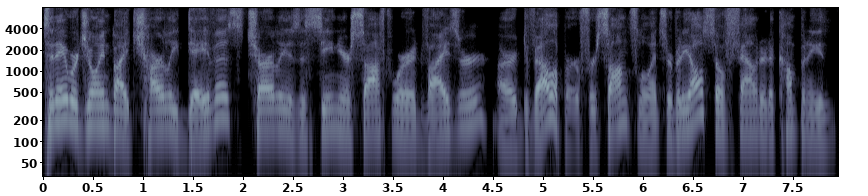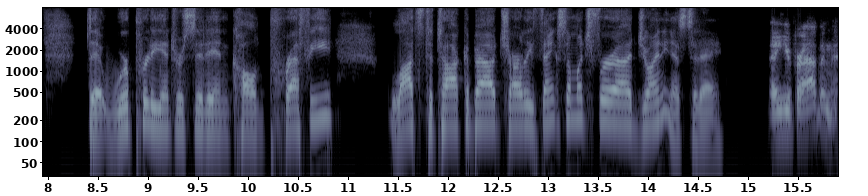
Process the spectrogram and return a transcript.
Today we're joined by Charlie Davis. Charlie is a senior software advisor or developer for Songfluencer, but he also founded a company that we're pretty interested in called Preffy. Lots to talk about. Charlie, thanks so much for uh, joining us today. Thank you for having me.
